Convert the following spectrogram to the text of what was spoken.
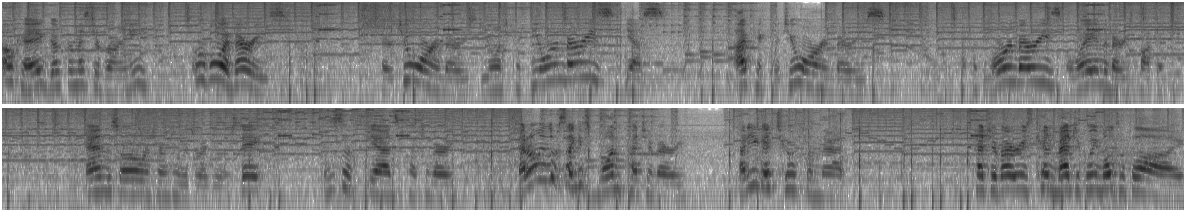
Okay, good for Mr. Briney. Oh boy, berries. There are two orange berries. Do you want to pick the orange berries? Yes. I picked the two orange berries. I put the orange berries away in the berries pocket. And the soil returned to its regular state. This is this a... yeah, it's a pecha berry. That only looks like it's one berry. How do you get two from that? Pecha berries can magically multiply!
